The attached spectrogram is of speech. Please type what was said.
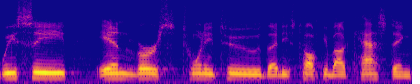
we see in verse 22 that he's talking about casting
